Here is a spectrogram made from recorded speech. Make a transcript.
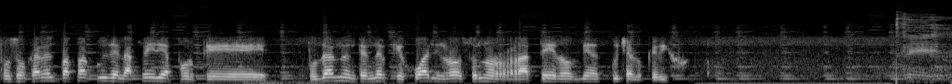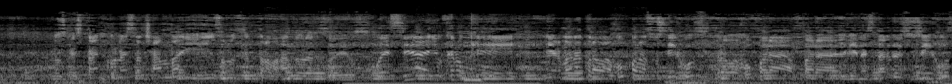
pues ojalá el papá cuide la feria porque pues dando a entender que Juan y Ross son unos rateros, mira, escucha lo que dijo. Esa chamba y ellos son los que están trabajando, gracias a Dios. Pues mira, yo creo que mi hermana trabajó para sus hijos, trabajó para, para el bienestar de sus hijos,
